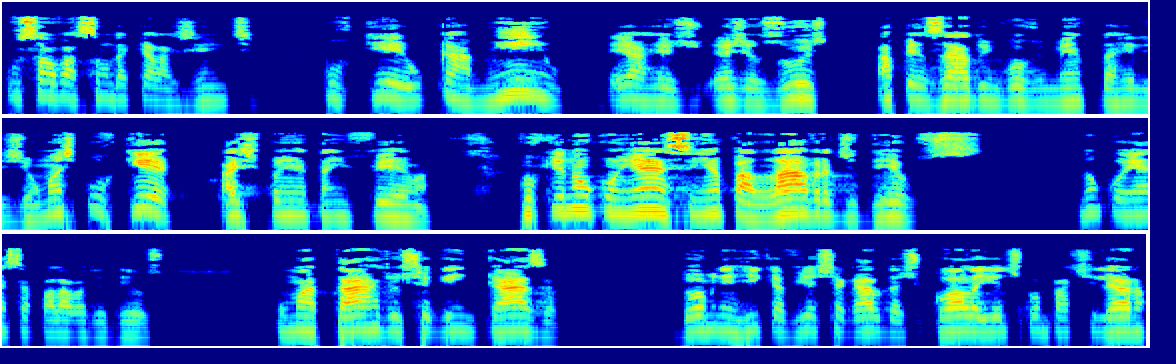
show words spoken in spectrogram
por salvação daquela gente, porque o caminho é, a, é Jesus, apesar do envolvimento da religião. Mas por que a Espanha está enferma? Porque não conhecem a palavra de Deus. não conhece a palavra de Deus. Uma tarde eu cheguei em casa, Domini Henrique havia chegado da escola e eles compartilharam,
